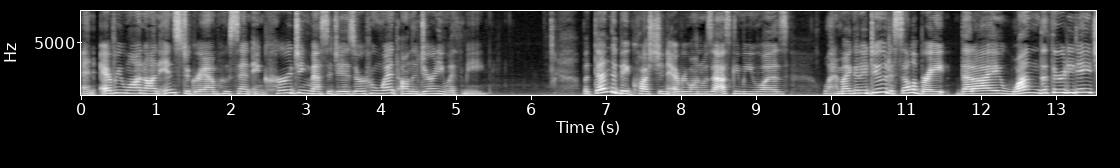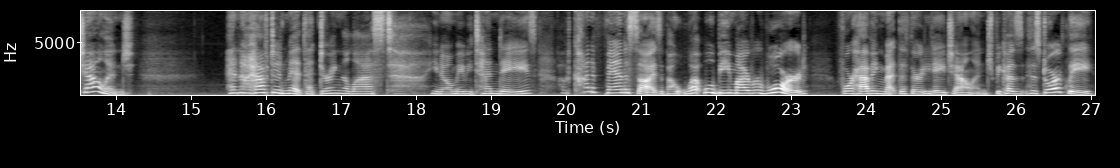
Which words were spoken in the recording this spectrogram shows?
and everyone on Instagram who sent encouraging messages or who went on the journey with me. But then the big question everyone was asking me was, what am I going to do to celebrate that I won the 30 day challenge? And I have to admit that during the last, you know, maybe 10 days, I would kind of fantasize about what will be my reward for having met the 30 day challenge. Because historically,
